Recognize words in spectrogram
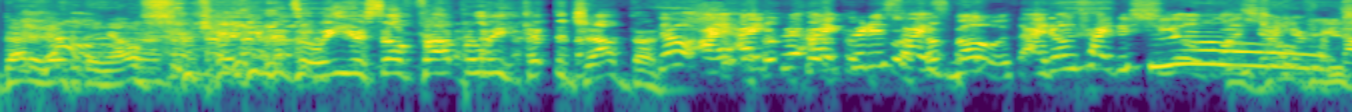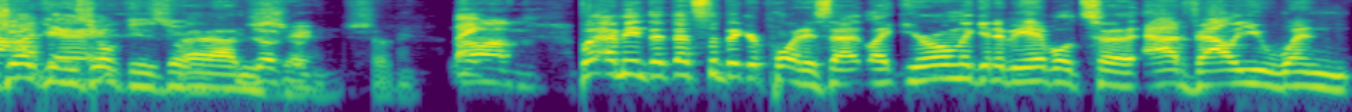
Bad at No. everything else? You can't even delete yourself properly. Get the job done. no, I I, I criticize both. I don't try to shield one He's gender joking. He's joking. He's joking. He's joking. Uh, I'm just He's joking. joking. Like, um, But I mean, that, that's the bigger point is that like you're only going to be able to add value when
